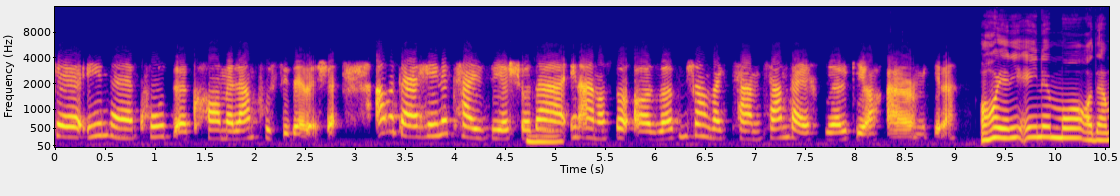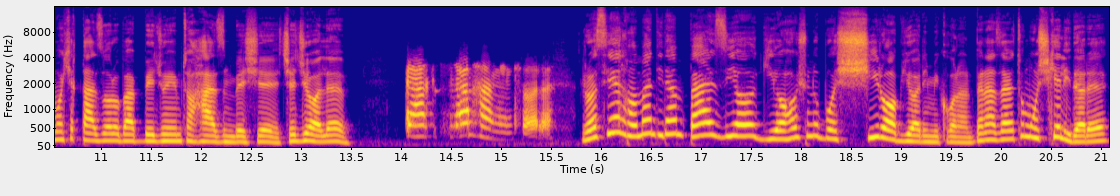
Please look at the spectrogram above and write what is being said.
که این کود کاملا پوسیده بشه. اما در حین تجزیه شدن. این عناصر آزاد میشن و کم کم در اختیار گیاه قرار می‌گیرن. آها یعنی عین ما آدما که غذا رو بعد بجویم تا هضم بشه چه جالب. دقیقا همینطوره. راستی الهام من دیدم بعضیا گیاهاشون رو با شیر آبیاری می‌کنن. به نظر تو مشکلی داره؟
